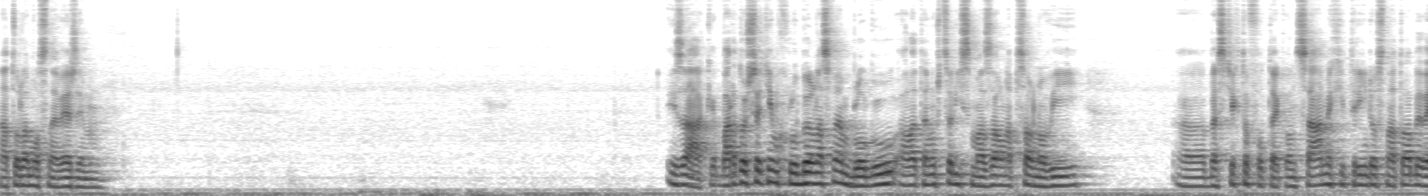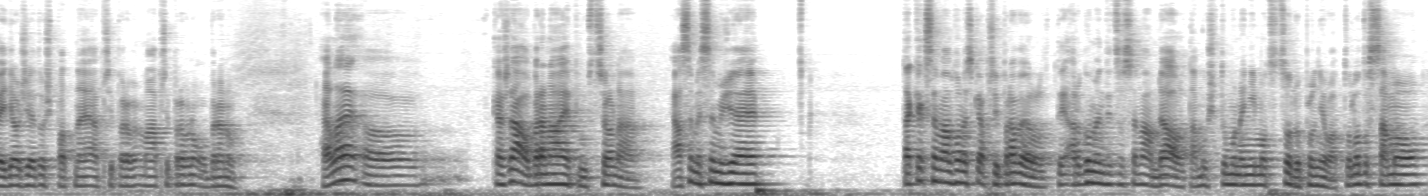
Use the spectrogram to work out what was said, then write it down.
Na tohle moc nevěřím. Izák. Bartoš se tím chlubil na svém blogu, ale ten už celý smazal, napsal nový eh, bez těchto fotek. On sám je chytrý dost na to, aby věděl, že je to špatné a má připravenou obranu. Hele, eh, každá obrana je průstřelná. Já si myslím, že tak, jak jsem vám to dneska připravil, ty argumenty, co jsem vám dal, tam už k tomu není moc co doplňovat. Tohle to samo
